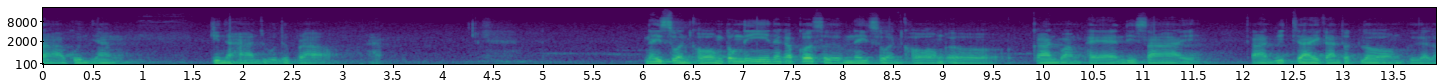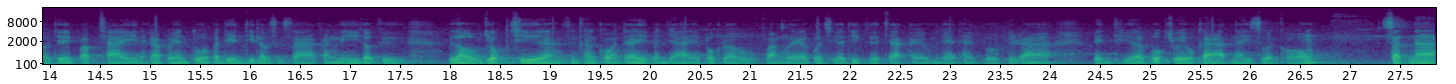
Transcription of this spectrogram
ปลาคุณยังกินอาหารอยู่หรือเปล่าครับในส่วนของตรงนี้นะครับก็เสริมในส่วนของออการวางแผนดีไซน์ การวิจัยการทดลองเผื่อเราจะได้ปรับใช้นะครับ เพราะฉะนั้นตัวประเด็นที่เราศึกษาครั้งนี้ก็คือ เรายกเชื้อซึ่งครั้งก่อนได้บรรยายให้พวกเราฟังแล้วก็เชื้อที่เกิดจากไอโอม n น t ไฮโปฟิราเป็นเชื้อพวกฉวยโอกาสในส่วนของสัตว์น้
